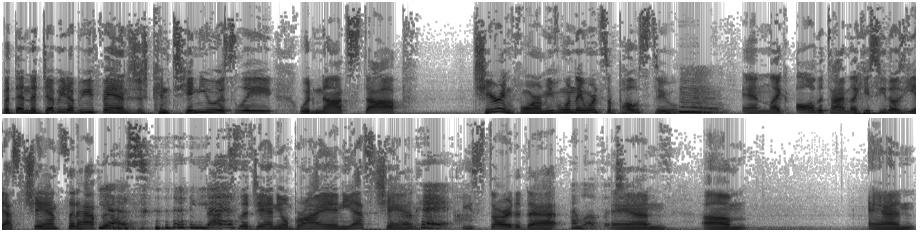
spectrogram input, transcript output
But then the WWE fans just continuously would not stop cheering for him even when they weren't supposed to and like all the time like you see those yes chants that happen Yes. yes. that's the Daniel Bryan yes chant. Okay. He started that. I love the And chants. um and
